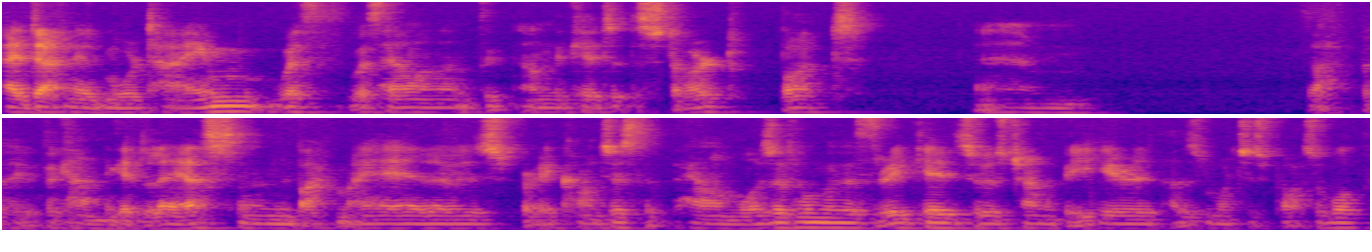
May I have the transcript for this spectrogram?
I definitely had more time with with Helen and the, and the kids at the start, but um, that began to get less. And in the back of my head, I was very conscious that Helen was at home with the three kids, so I was trying to be here as much as possible.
